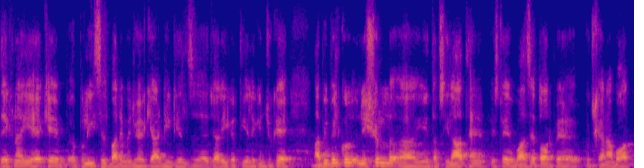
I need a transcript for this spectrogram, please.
देखना यह है कि पुलिस इस बारे में जो है क्या डिटेल्स जारी करती है, लेकिन चूँकि अभी बिल्कुल इनिशियल ये तफसीलात हैं, इसलिए वाज तौर पर कुछ कहना बहुत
